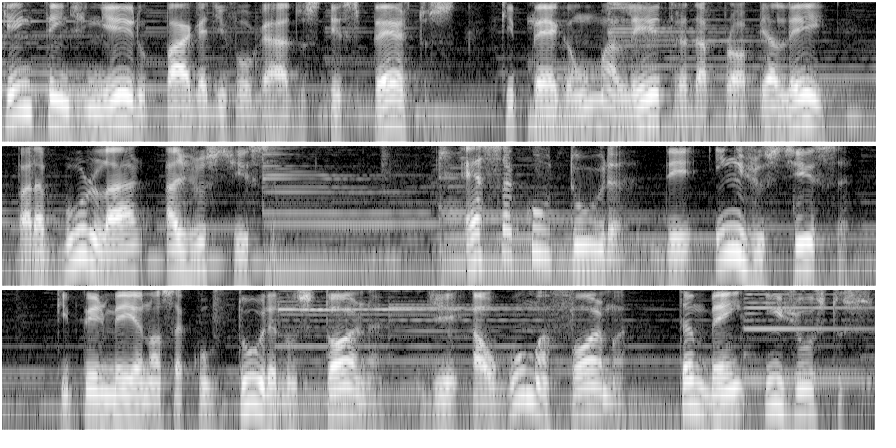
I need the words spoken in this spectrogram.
Quem tem dinheiro paga advogados espertos que pegam uma letra da própria lei para burlar a justiça. Essa cultura de injustiça que permeia nossa cultura nos torna, de alguma forma, também injustos.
